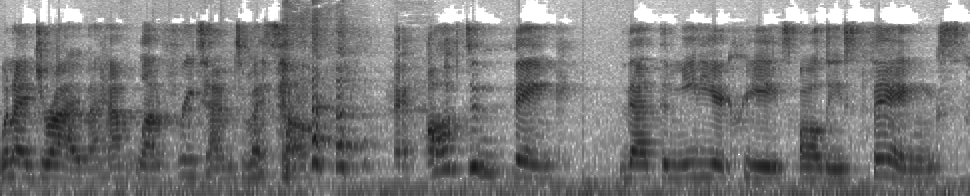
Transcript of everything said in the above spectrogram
when I drive, I have a lot of free time to myself. I often think that the media creates all these things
